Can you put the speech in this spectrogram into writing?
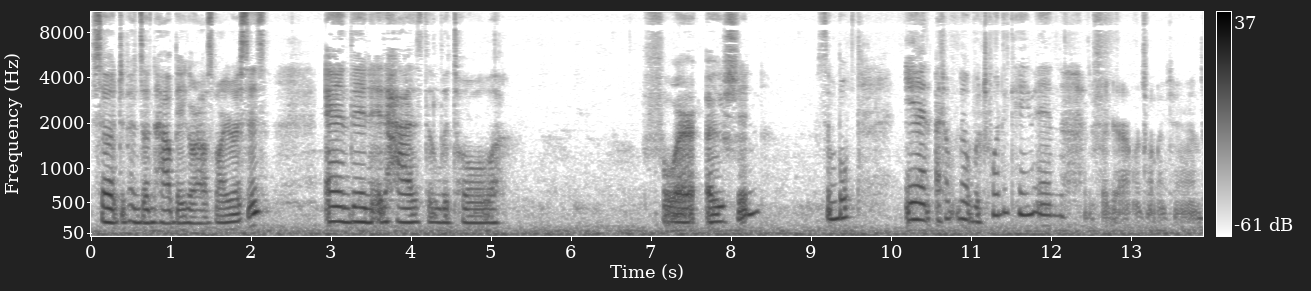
So it depends on how big or how small your wrist is. And then it has the little 4Ocean symbol. And I don't know which one it came in. I had to figure out which one it came in.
